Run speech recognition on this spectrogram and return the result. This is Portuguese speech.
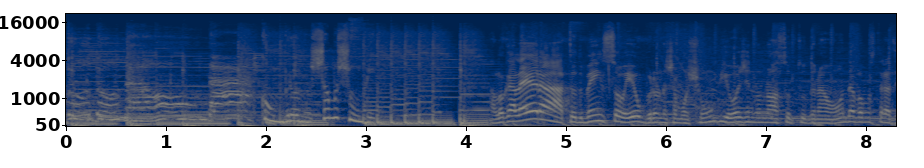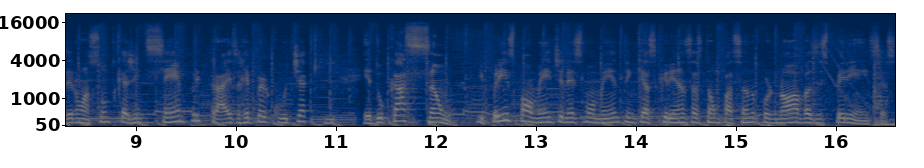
Tudo na onda. Com Bruno Chamo Chumbi. Alô galera, tudo bem? Sou eu, Bruno Chamochumbi, e hoje no nosso Tudo na Onda vamos trazer um assunto que a gente sempre traz e repercute aqui: educação. E principalmente nesse momento em que as crianças estão passando por novas experiências.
